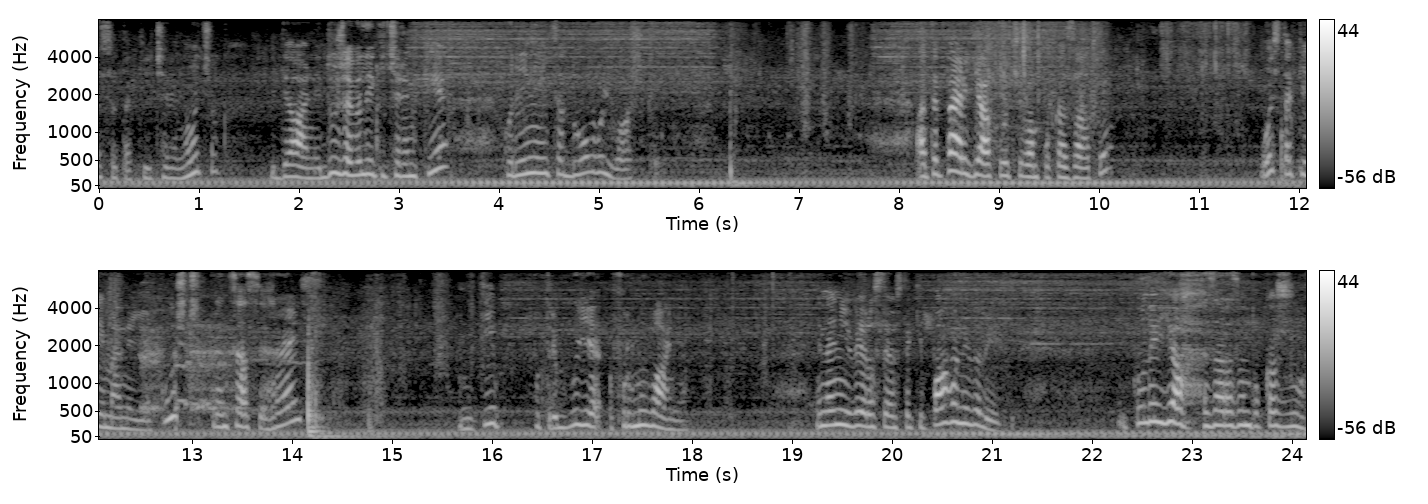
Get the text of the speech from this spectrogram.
Ось отакий череночок. Ідеальний. Дуже великі черенки, корінюються довго і важко. А тепер я хочу вам показати. Ось такий в мене є кущ принцеси Грейс, який потребує формування. І на ній виросли ось такі пагони великі. І коли я зараз вам покажу,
